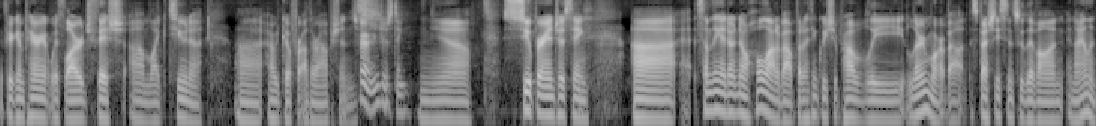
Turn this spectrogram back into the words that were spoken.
If you're comparing it with large fish um, like tuna, uh, I would go for other options. Very interesting. Yeah, super interesting. Uh, something I don't know a whole lot about, but I think we should probably learn more about, especially since we live on an island.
